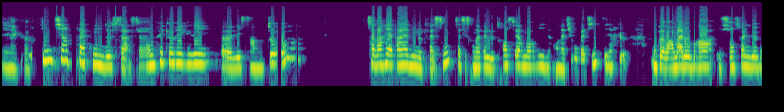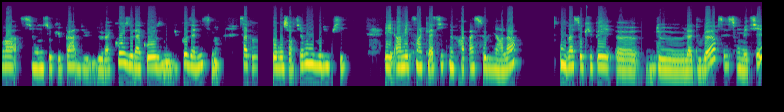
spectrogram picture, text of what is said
D'accord. Si on ne tient pas compte de ça, si on ne fait que régler euh, les symptômes, ça va réapparaître d'une autre façon. Ça, c'est ce qu'on appelle le transfert morbide en naturopathie. C'est-à-dire qu'on peut avoir mal au bras, et si on soigne le bras, si on ne s'occupe pas de la cause de la cause, donc du causanisme, ça peut ressortir au niveau du pied. Et un médecin classique ne fera pas ce lien-là. Il va s'occuper euh, de la douleur, c'est son métier.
